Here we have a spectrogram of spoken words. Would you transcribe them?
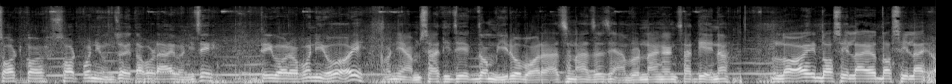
सर्ट क सर्ट पनि हुन्छ यताबाट आयो भने चाहिँ। त्यही भएर पनि हो है। अनि हाम्रो साथी चाहिँ एकदम हिरो भएर आएको छन् आज चाहिँ हाम्रो नागाङ साथी होइन। ल है दसैँ लायो दसैँ लायो।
